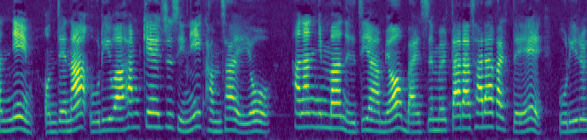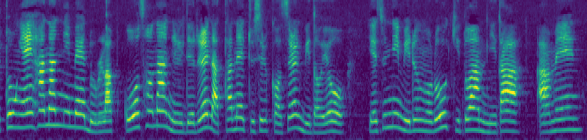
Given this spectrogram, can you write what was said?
하나님, 언제나 우리와 함께 해주시니 감사해요. 하나님만 의지하며 말씀을 따라 살아갈 때에 우리를 통해 하나님의 놀랍고 선한 일들을 나타내 주실 것을 믿어요. 예수님 이름으로 기도합니다. 아멘.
